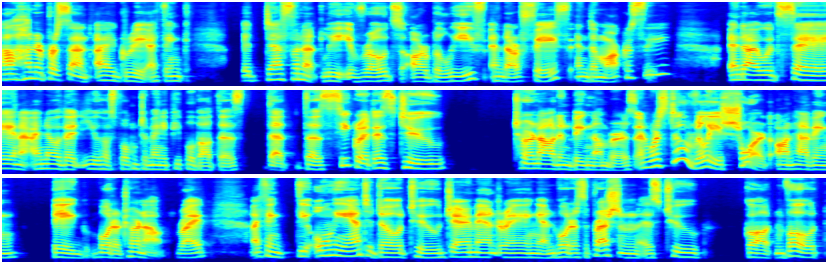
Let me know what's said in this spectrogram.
A hundred percent, I agree. I think it definitely erodes our belief and our faith in democracy. And I would say, and I know that you have spoken to many people about this, that the secret is to turn out in big numbers. And we're still really short on having big voter turnout, right? I think the only antidote to gerrymandering and voter suppression is to go out and vote.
